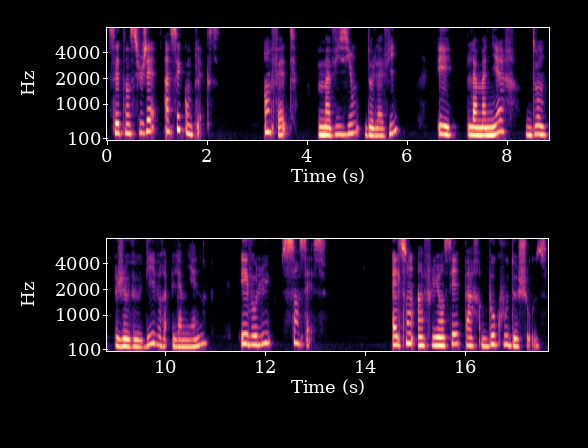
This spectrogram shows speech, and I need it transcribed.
C'est un sujet assez complexe. En fait, ma vision de la vie et la manière dont je veux vivre la mienne évoluent sans cesse. Elles sont influencées par beaucoup de choses.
